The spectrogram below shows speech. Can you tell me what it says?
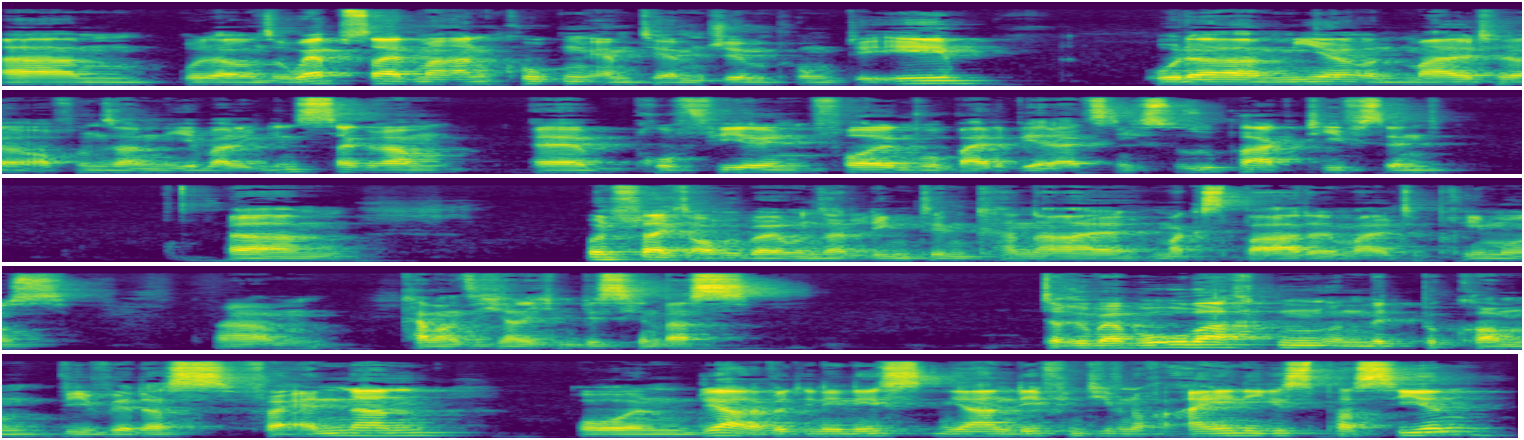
ähm, oder unsere Website mal angucken, mtmgym.de oder mir und Malte auf unseren jeweiligen Instagram-Profilen äh, folgen, wobei wir jetzt nicht so super aktiv sind. Ähm, und vielleicht auch über unseren LinkedIn-Kanal Max Bade, Malte Primus, ähm, kann man sicherlich ein bisschen was darüber beobachten und mitbekommen, wie wir das verändern. Und ja, da wird in den nächsten Jahren definitiv noch einiges passieren.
